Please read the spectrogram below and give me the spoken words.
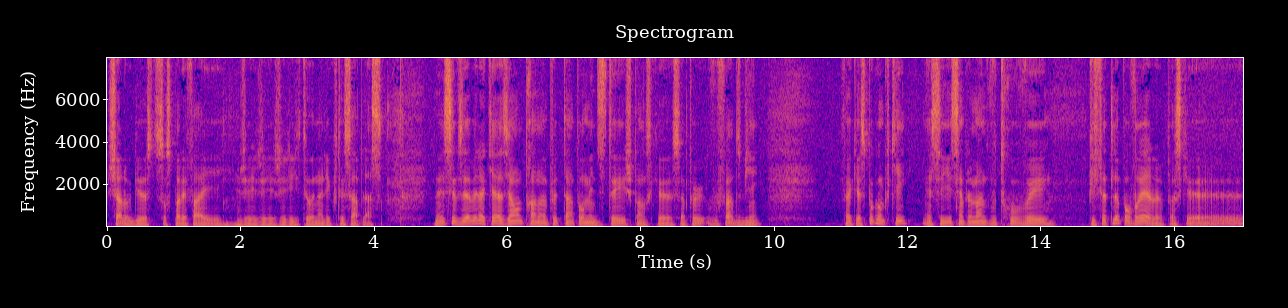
Charles Auguste sur Spotify. J'ai des tunes, allez écouter ça à la place. Mais si vous avez l'occasion de prendre un peu de temps pour méditer, je pense que ça peut vous faire du bien. Fait que c'est pas compliqué. Essayez simplement de vous trouver. Puis faites-le pour vrai, là, parce que euh,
